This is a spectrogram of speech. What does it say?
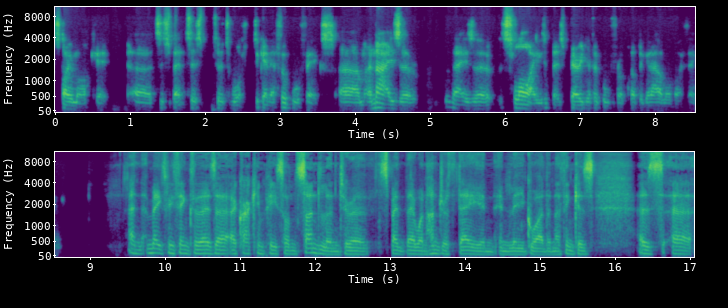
Stowmarket uh, to, spend, to, to, to watch to get their football fix, um, and that is a that is a slide that's very difficult for a club to get out of. I think. And it makes me think that there's a, a, cracking piece on Sunderland who have spent their 100th day in, in League One. And I think as as uh,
